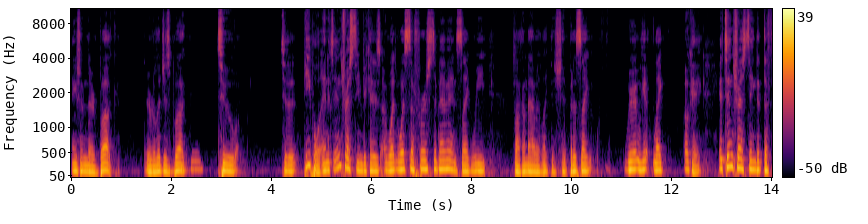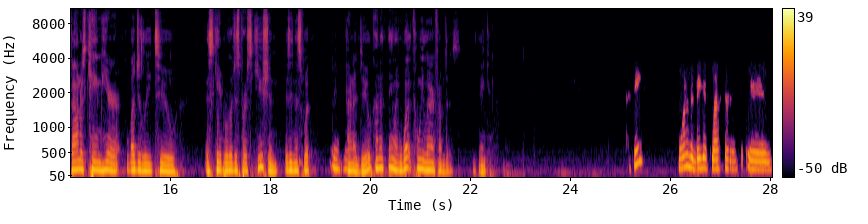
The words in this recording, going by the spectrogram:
things from their book, their religious book, mm-hmm. to to the people. And it's interesting because what what's the First Amendment? It's like we fuck. I'm bad with like this shit, but it's like we're we like okay. It's interesting that the founders came here allegedly to escape religious persecution. Isn't this what Mhm. kind of do kind of thing? Like, what can we learn from this? You think? I think one of the biggest lessons is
